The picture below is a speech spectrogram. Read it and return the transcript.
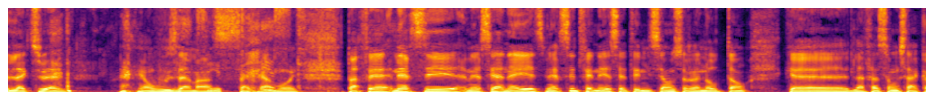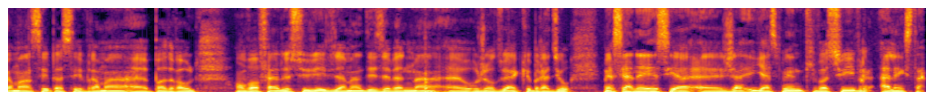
l'actuel. On vous aime en sacramouille. Parfait. Merci, merci Anaïs. Merci de finir cette émission sur un autre ton que de la façon que ça a commencé parce que c'est vraiment euh, pas drôle. On va faire le suivi évidemment des événements euh, aujourd'hui à Cube Radio. Merci Anaïs. Il y a euh, Yasmine qui va suivre à l'instant.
